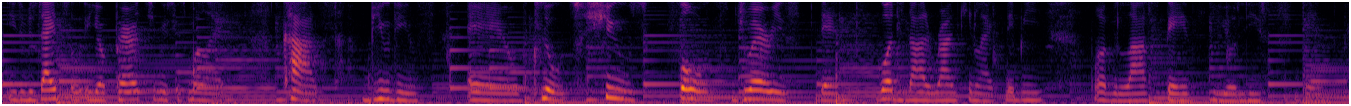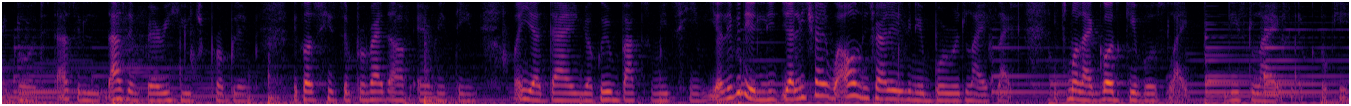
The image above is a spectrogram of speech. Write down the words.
it resides in your priority list is more like cars, buildings, um, clothes, shoes, phones, jewelries, then God is now ranking like maybe one of the last 10 in your list then my god that's a that's a very huge problem because he's the provider of everything. When you're dying you're going back to meet him. You're living a you're literally we're all literally living a borrowed life. Like it's more like god gave us like this life. Like okay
